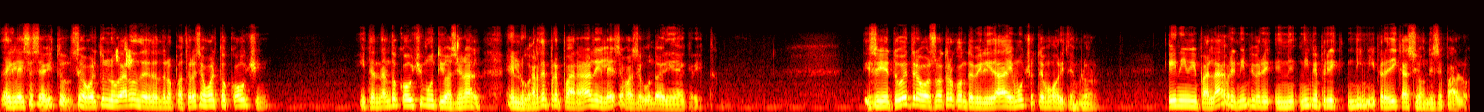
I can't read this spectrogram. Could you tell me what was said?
la iglesia se ha visto, se ha vuelto un lugar donde, donde los pastores se han vuelto coaching, intentando coaching motivacional, en lugar de preparar a la iglesia para la segunda venida de Cristo. Dice, yo estuve entre vosotros con debilidad y mucho temor y temblor. Y ni mi palabra, ni mi, ni, mi, ni mi predicación, dice Pablo,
